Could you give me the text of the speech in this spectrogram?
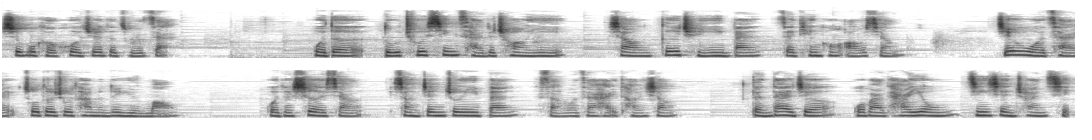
是不可或缺的主宰。我的独出心裁的创意，像歌群一般在天空翱翔，只有我才捉得住它们的羽毛。我的设想像珍珠一般散落在海滩上，等待着我把它用金线穿起。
